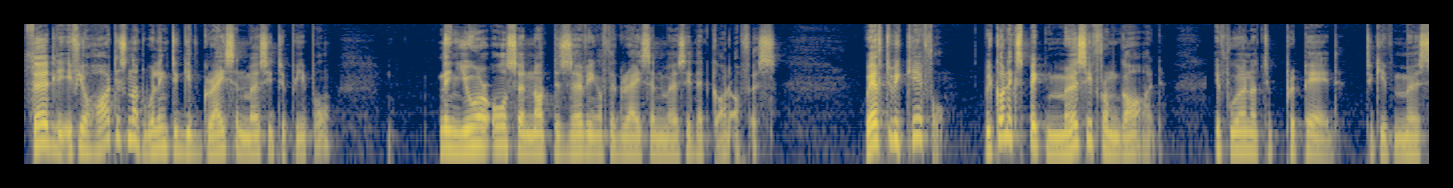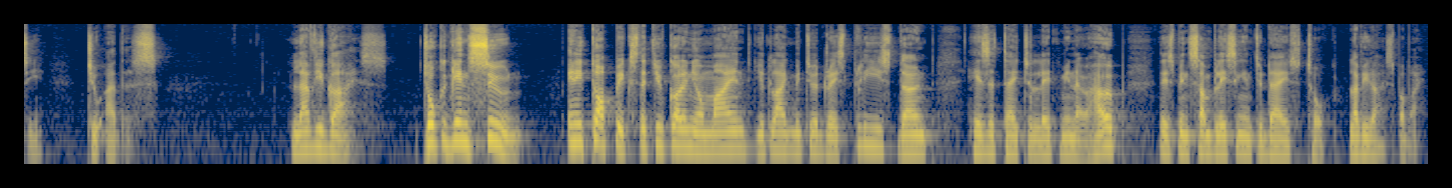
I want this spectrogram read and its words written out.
Thirdly, if your heart is not willing to give grace and mercy to people, then you are also not deserving of the grace and mercy that God offers. We have to be careful. We can't expect mercy from God if we're not prepared to give mercy to others. Love you guys. Talk again soon. Any topics that you've got in your mind you'd like me to address, please don't hesitate to let me know. I Hope there's been some blessing in today's talk. Love you guys. Bye bye.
